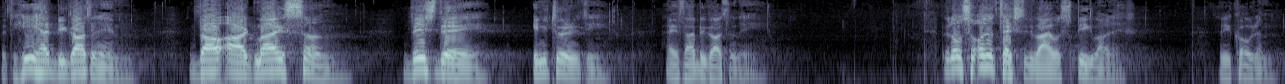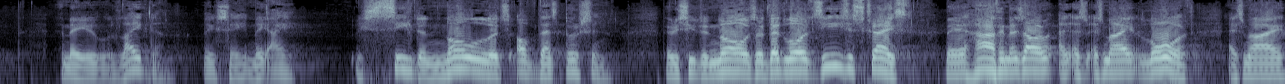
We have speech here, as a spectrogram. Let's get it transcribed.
that he had begotten him. Thou art my son. This day, in eternity, have I begotten thee. But also other texts in the Bible speak about this. We quote them. And may you like them. May you say, may I receive the knowledge of that person. May I receive the knowledge of that Lord Jesus Christ. May I have him as, our, as, as my Lord, as my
